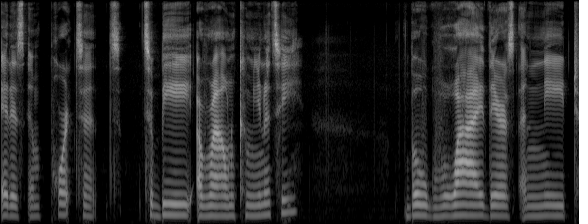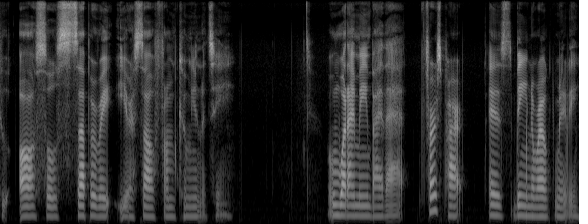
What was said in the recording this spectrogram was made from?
it is important to be around community but why there's a need to also separate yourself from community. And what I mean by that, first part is being around community.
